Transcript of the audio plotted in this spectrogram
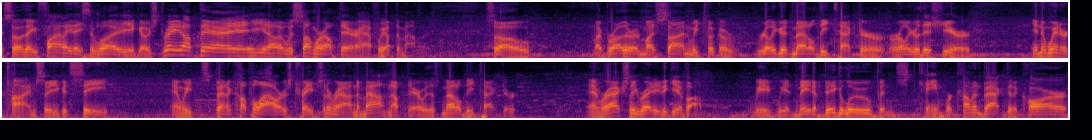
And so they finally they said, well, you go straight up there. You know, it was somewhere up there, halfway up the mountain. So my brother and my son, we took a really good metal detector earlier this year in the winter time so you could see. And we spent a couple hours traipsing around the mountain up there with this metal detector. And we're actually ready to give up. We, we had made a big loop and came, we're coming back to the car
